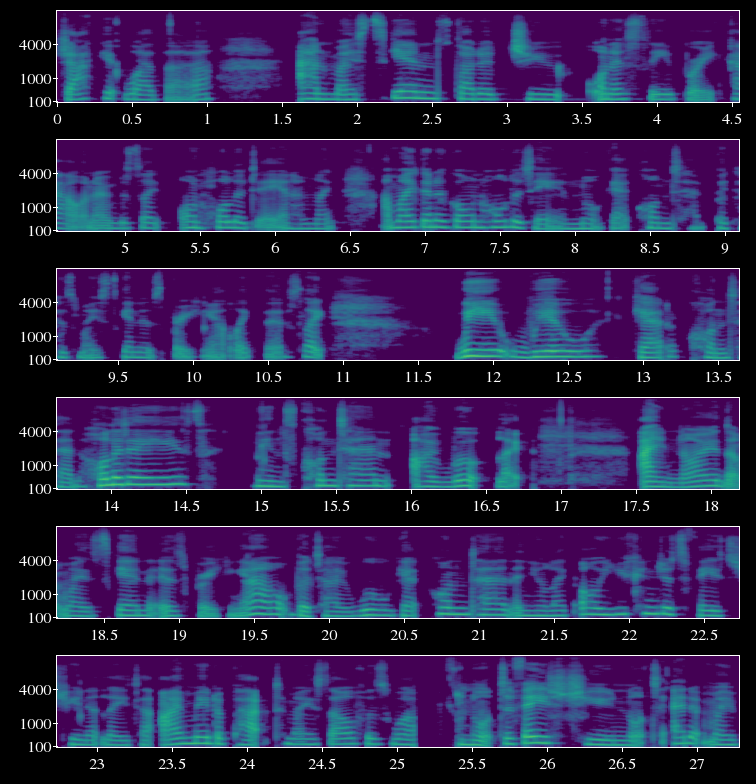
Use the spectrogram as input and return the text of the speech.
jacket weather and my skin started to honestly break out and i was like on holiday and i'm like am i going to go on holiday and not get content because my skin is breaking out like this like we will get content holidays means content. I will like I know that my skin is breaking out, but I will get content. And you're like, oh, you can just face tune it later. I made a pact to myself as well not to face tune, not to edit my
